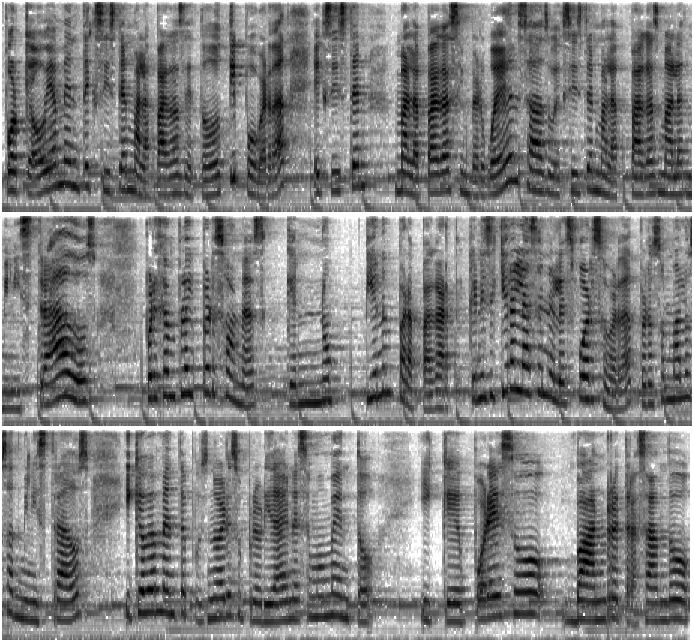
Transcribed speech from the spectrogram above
Porque obviamente existen malapagas de todo tipo, ¿verdad? Existen malapagas sinvergüenzas o existen malapagas mal administrados. Por ejemplo, hay personas que no tienen para pagarte, que ni siquiera le hacen el esfuerzo, ¿verdad? Pero son malos administrados y que obviamente pues no eres su prioridad en ese momento y que por eso van retrasando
